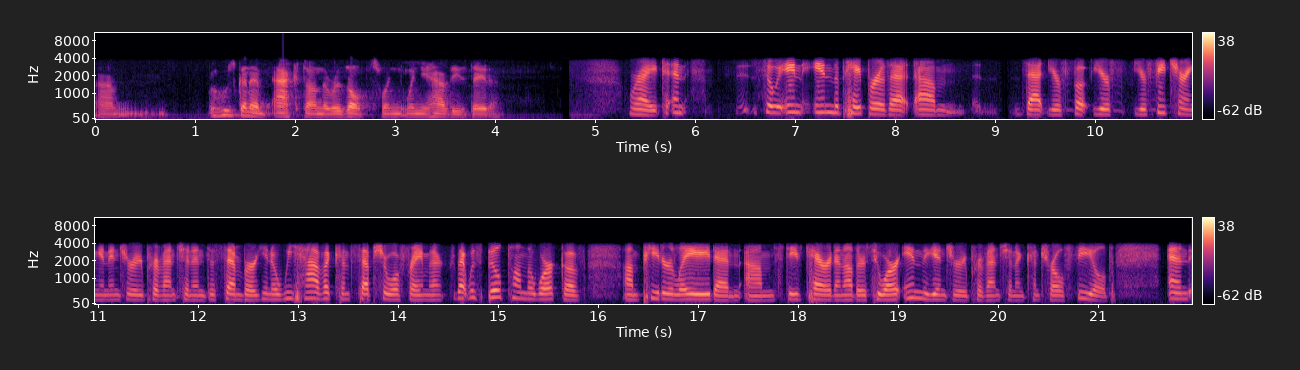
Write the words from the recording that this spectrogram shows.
Um, who's going to act on the results when, when you have these data? Right, and so in in the paper that um, that you're fo- you're you're featuring in injury prevention in December, you know, we have a conceptual framework that was built on the work of um, Peter Layde and um, Steve Teret and others who are in the injury prevention and control field. And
